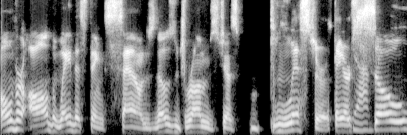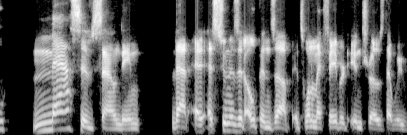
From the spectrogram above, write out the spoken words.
Overall, the way this thing sounds, those drums just blister. They are Yeah. so massive sounding that a- as soon as it opens up, it's one of my favorite intros that we've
